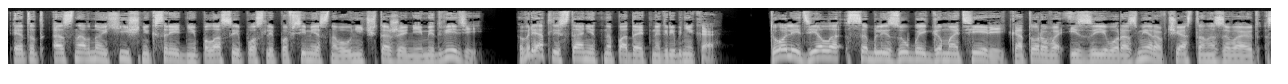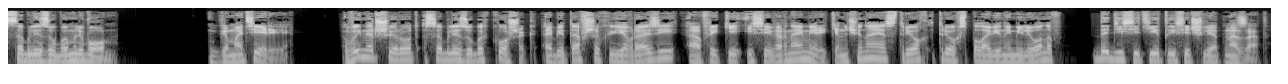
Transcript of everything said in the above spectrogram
этот основной хищник средней полосы после повсеместного уничтожения медведей, вряд ли станет нападать на грибника. То ли дело саблезубой гаматерий, которого из-за его размеров часто называют саблезубым львом. Гаматерии вымерший род саблезубых кошек, обитавших в Евразии, Африке и Северной Америке, начиная с 3-3,5 миллионов до 10 тысяч лет назад.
